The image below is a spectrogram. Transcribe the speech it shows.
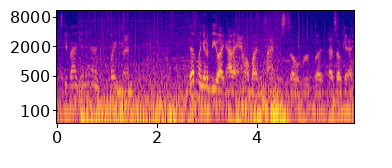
let's get back in here and keep fighting then. I'm definitely gonna be like out of ammo by the time this is over, but that's. Okay.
